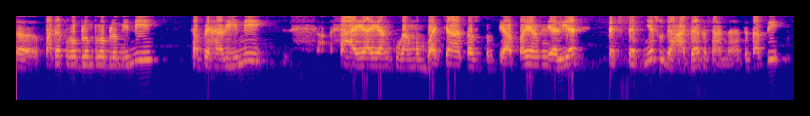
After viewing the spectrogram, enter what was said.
eh, pada problem-problem ini sampai hari ini sa- saya yang kurang membaca atau seperti apa yang saya lihat step-stepnya sudah ada ke sana, tetapi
